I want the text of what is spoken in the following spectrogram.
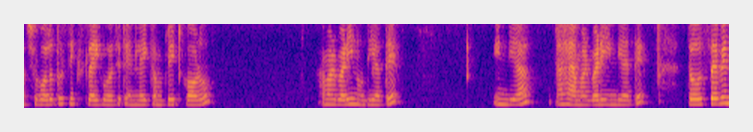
আছো? বলো তো সিক্স লাইক হয়েছে টেন লাইক কমপ্লিট করো। আমার বাড়ি নদিয়াতে ইন্ডিয়া হ্যাঁ আমার বাড়ি ইন্ডিয়াতে তো সেভেন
